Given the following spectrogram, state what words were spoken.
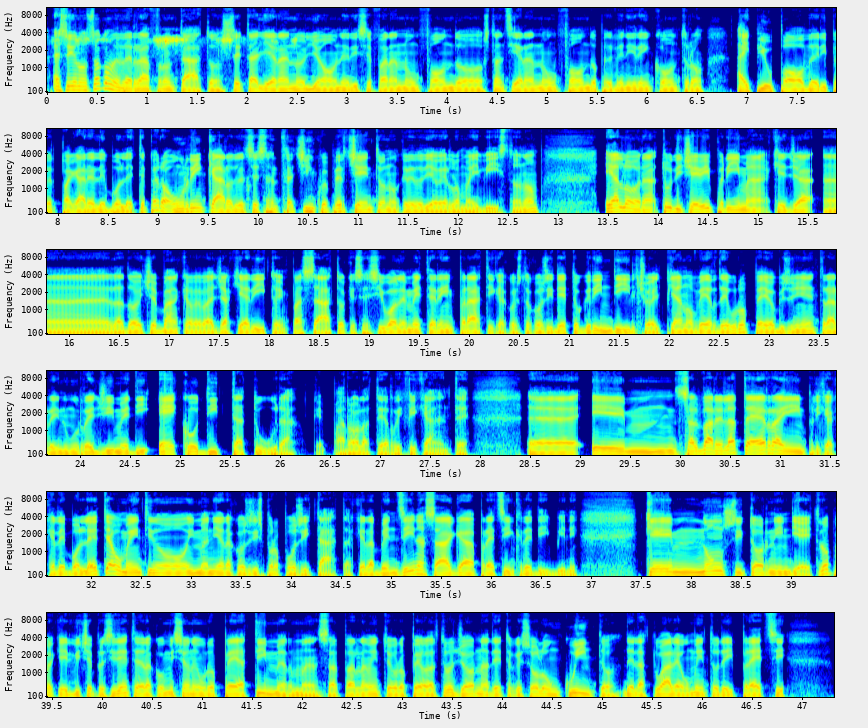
Adesso io non so come verrà affrontato, se taglieranno gli oneri, se faranno un fondo, stanzieranno un fondo per venire incontro ai più poveri per pagare le bollette, però un rincaro del 65% non credo di averlo mai visto, no? E allora tu dicevi prima che già eh, la Deutsche Bank aveva già chiarito in passato che se si vuole mettere in pratica questo cosiddetto Green Deal, cioè il piano verde europeo, bisogna entrare in un regime di ecodittatura, che parola terrificante. Eh, e mh, mm, salvare la terra implica che le bollette aumentino in maniera così spropositata, che la benzina salga a prezzi incredibili, che non si torni indietro, perché il vicepresidente della Commissione europea Timmermans al Parlamento europeo l'altro giorno ha detto che solo un quinto dell'attuale aumento dei prezzi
